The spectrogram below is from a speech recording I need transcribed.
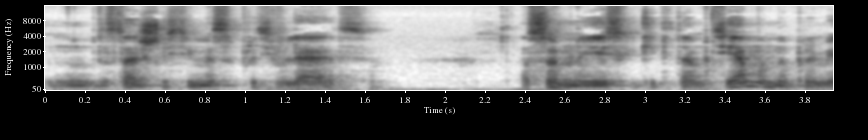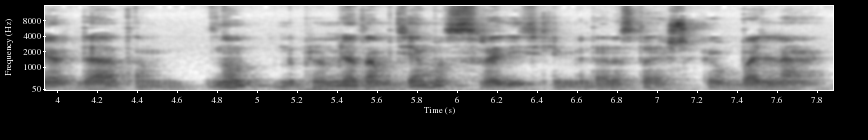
ну, достаточно сильно сопротивляется. Особенно есть какие-то там темы, например, да, там, ну, например, у меня там тема с родителями, да, достаточно как бы больная.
